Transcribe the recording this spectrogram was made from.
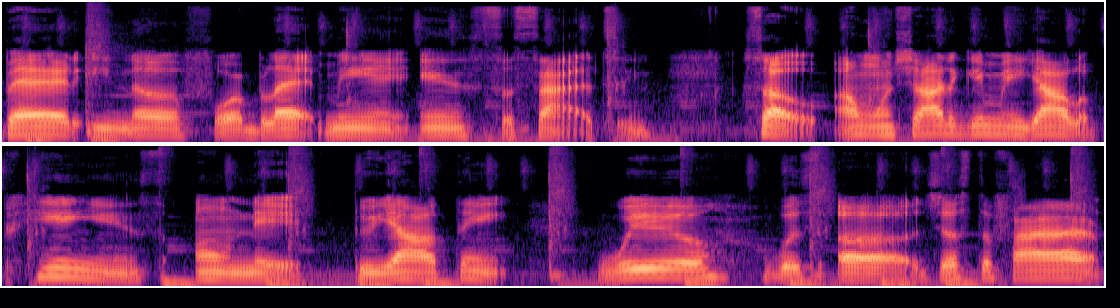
bad enough for black men in society. So I want y'all to give me y'all opinions on that. Do y'all think Will was uh justified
